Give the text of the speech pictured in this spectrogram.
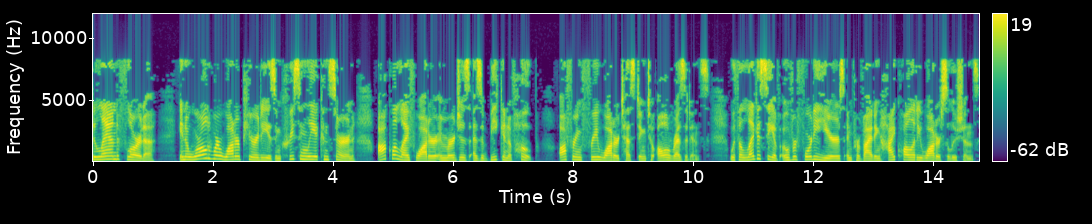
DeLand, Florida. In a world where water purity is increasingly a concern, Aqua Life Water emerges as a beacon of hope, offering free water testing to all residents. With a legacy of over 40 years in providing high quality water solutions,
